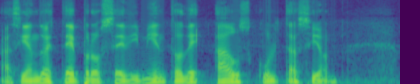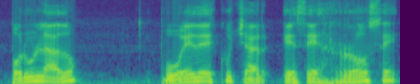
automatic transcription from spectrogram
haciendo este procedimiento de auscultación, por un lado puede escuchar ese roce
